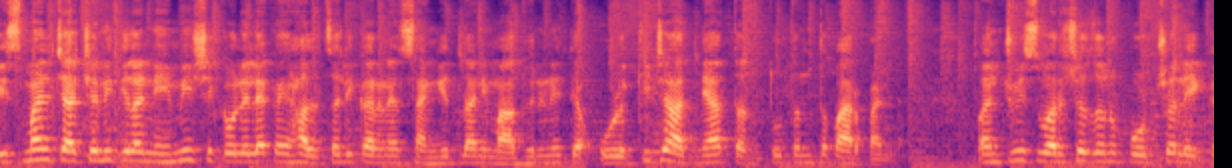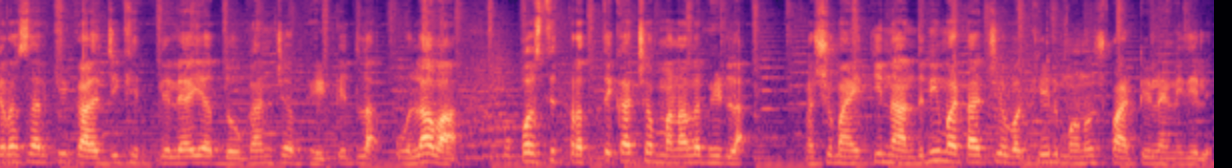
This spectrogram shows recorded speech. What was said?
इस्माईल चाचेने तिला नेहमी शिकवलेल्या काही हालचाली करण्यास सांगितलं आणि माधुरीने त्या ओळखीच्या आज्ञा तंतोतंत पार पाडल्या. पंचवीस वर्ष जणू पोटच्या लेकरासारखी काळजी घेतलेल्या या दोघांच्या भेटीतला ओलावा उपस्थित प्रत्येकाच्या मनाला भिडला. अशी माहिती नांदणी मठाचे वकील मनोज पाटील यांनी दिली.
